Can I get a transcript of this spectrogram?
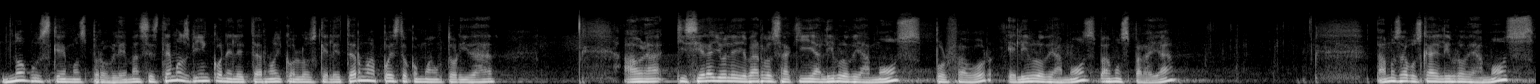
No busquemos problemas, estemos bien con el Eterno y con los que el Eterno ha puesto como autoridad. Ahora, quisiera yo llevarlos aquí al libro de Amós, por favor, el libro de Amós, vamos para allá. Vamos a buscar el libro de Amós.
